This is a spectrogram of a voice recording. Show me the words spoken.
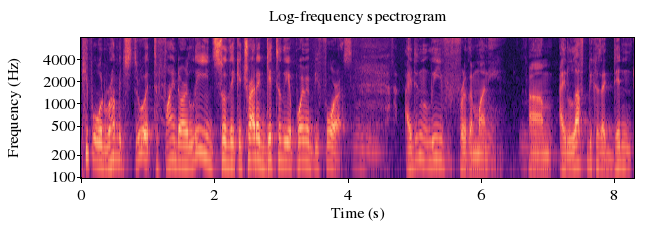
people would rummage through it to find our leads so they could try to get to the appointment before us. Mm -hmm. I didn't leave for the money. Mm -hmm. um, I left because I didn't,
